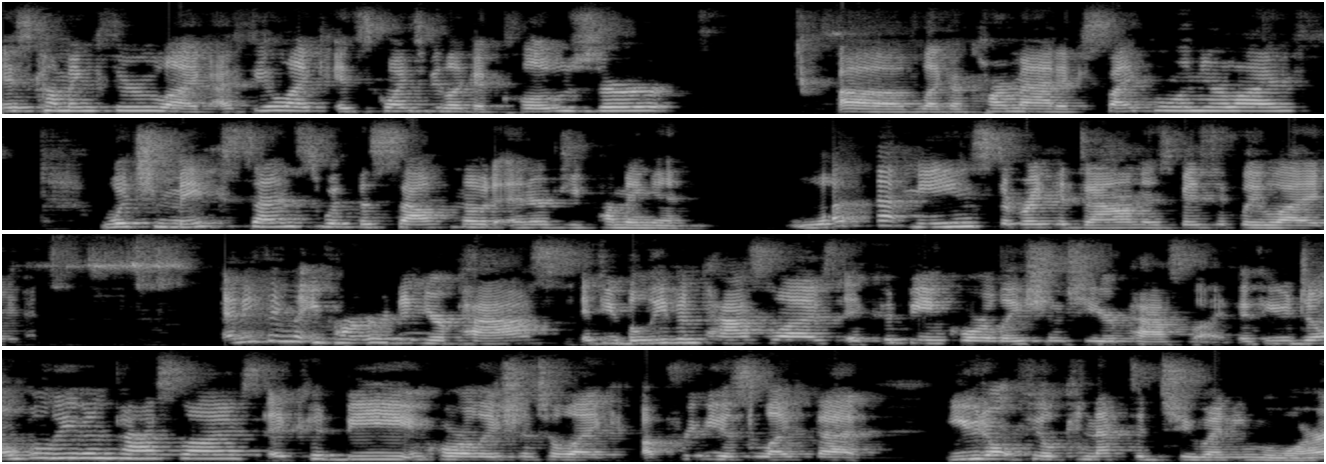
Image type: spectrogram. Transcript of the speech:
is coming through. Like, I feel like it's going to be like a closer of like a karmatic cycle in your life, which makes sense with the South Node energy coming in. What that means to break it down is basically like anything that you've heard in your past, if you believe in past lives, it could be in correlation to your past life. If you don't believe in past lives, it could be in correlation to like a previous life that you don't feel connected to anymore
